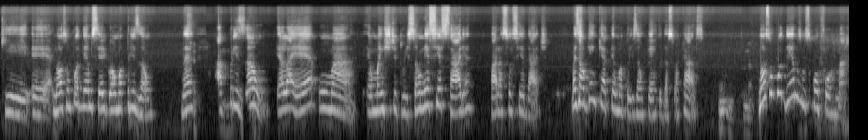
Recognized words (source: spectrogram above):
que é, nós não podemos ser igual uma prisão. Né? A prisão ela é uma é uma instituição necessária para a sociedade. Mas alguém quer ter uma prisão perto da sua casa? Uhum, não. Nós não podemos nos conformar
